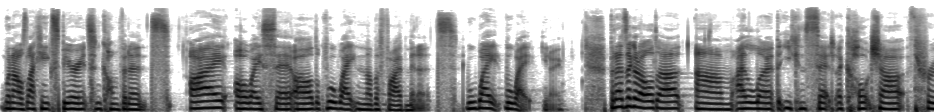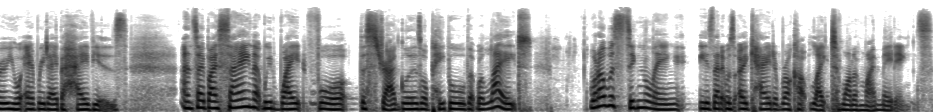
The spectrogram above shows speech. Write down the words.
when I was lacking experience and confidence, I always said, oh, look, we'll wait another five minutes. We'll wait, we'll wait, you know. But as I got older, um, I learned that you can set a culture through your everyday behaviors. And so by saying that we'd wait for the stragglers or people that were late, what I was signaling is that it was okay to rock up late to one of my meetings.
